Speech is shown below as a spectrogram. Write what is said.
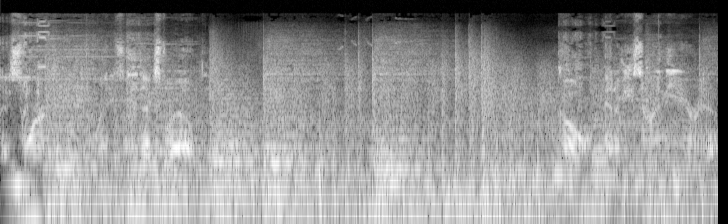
Nice work. Ready for the next round. Go. Enemies are in the area.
